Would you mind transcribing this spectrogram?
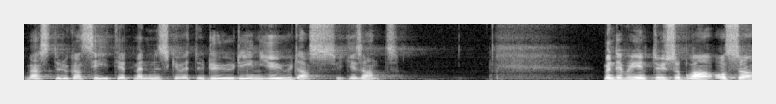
Verste du kan si til et menneske. vet Du, du din Judas. Ikke sant? Men det begynte jo så bra. Og så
